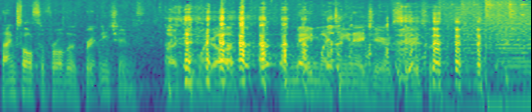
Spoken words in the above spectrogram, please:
thanks also for all those Britney tunes. Like, oh my God, it made my teenage years, seriously.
